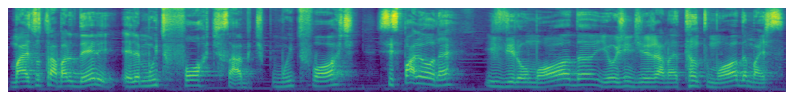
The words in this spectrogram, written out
Mas o trabalho dele, ele é muito forte, sabe? Tipo, muito forte. Se espalhou, né? E virou moda, e hoje em dia já não é tanto moda, mas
